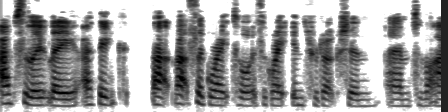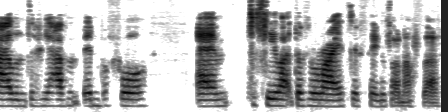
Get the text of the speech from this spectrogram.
Absolutely. I think that that's a great tour. It's a great introduction um, to the islands if you haven't been before, um, to see like the variety of things on offer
